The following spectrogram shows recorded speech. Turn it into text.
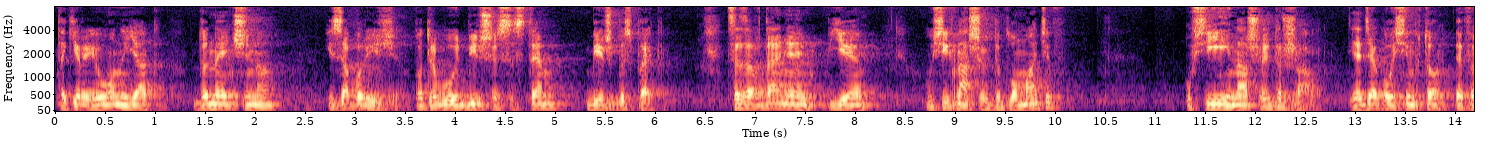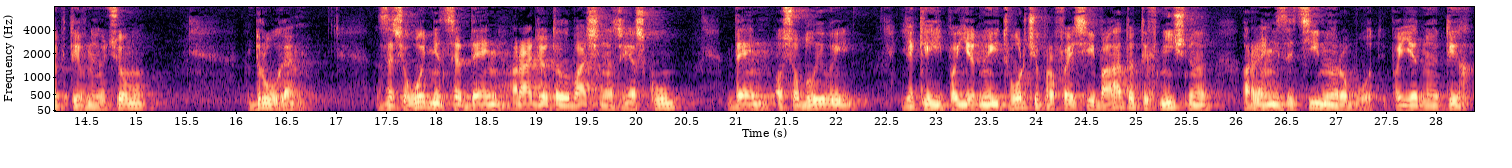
такі регіони, як Донеччина і Запоріжжя, потребують більше систем, більш безпеки. Це завдання є усіх наших дипломатів, у всієї нашої держави. Я дякую всім, хто ефективний у цьому. Друге, за сьогодні це день радіо, телебачення, зв'язку, день особливий, який поєднує і творчі професії, і багато технічної організаційної роботи, поєднує тих,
